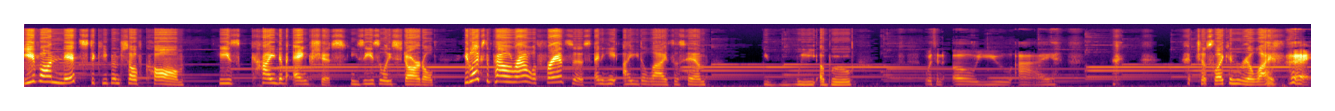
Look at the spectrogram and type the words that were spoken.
Yvonne knits to keep himself calm. He's kind of anxious. He's easily startled. He likes to pal around with Francis, and he idolizes him. You wee aboo. With an O U I. Just like in real life. Hey.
